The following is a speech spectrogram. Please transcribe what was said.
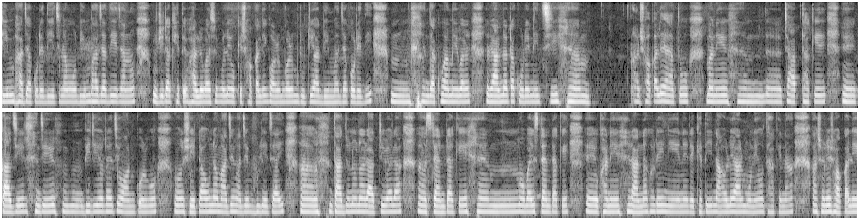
ডিম ভাজা করে দিয়েছিলাম। ও ডিম ভাজা দিয়ে যেন রুটিটা খেতে ভালোবাসে বলে ওকে সকালে গরম গরম রুটি আর ডিম ভাজা করে দিই। দেখো আমি এবার রান্নাটা করে নিচ্ছি। আর সকালে এত মানে চাপ থাকে কাজের যে ভিডিওটা যে অন করব সেটাও না মাঝে মাঝে ভুলে যাই। তার জন্য না রাত্রিবেলা স্ট্যান্ডটাকে মোবাইল স্ট্যান্ডটাকে ওখানে রান্নাঘরেই নিয়ে এনে রেখে দিই। না হলে আর মনেও থাকে না। আসলে সকালে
